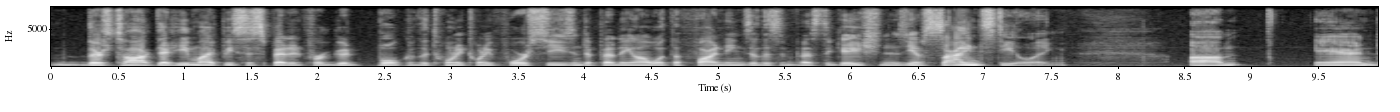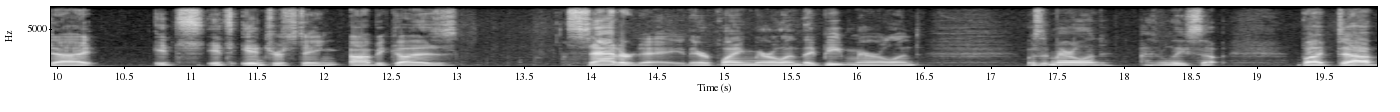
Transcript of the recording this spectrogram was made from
there's talk that he might be suspended for a good bulk of the 2024 season, depending on what the findings of this investigation is. You know, sign stealing, um, and it's it's interesting uh, because Saturday they were playing Maryland. They beat Maryland. Was it Maryland? I believe so. But uh,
